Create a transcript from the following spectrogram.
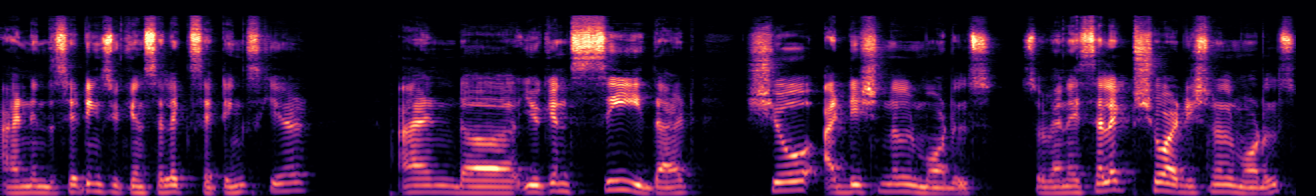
and in the settings you can select settings here. And uh, you can see that show additional models. So when i select show additional models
